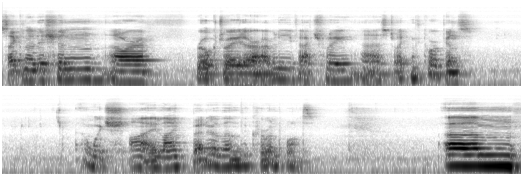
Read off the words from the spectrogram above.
second edition or Rogue Trader, I believe, actually, uh, Striking Scorpions, which I like better than the current ones. Um,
